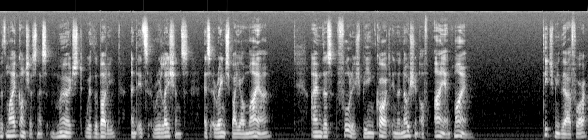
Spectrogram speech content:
With my consciousness merged with the body and its relations as arranged by your Maya, I am thus foolish being caught in the notion of I and mine. Teach me therefore,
